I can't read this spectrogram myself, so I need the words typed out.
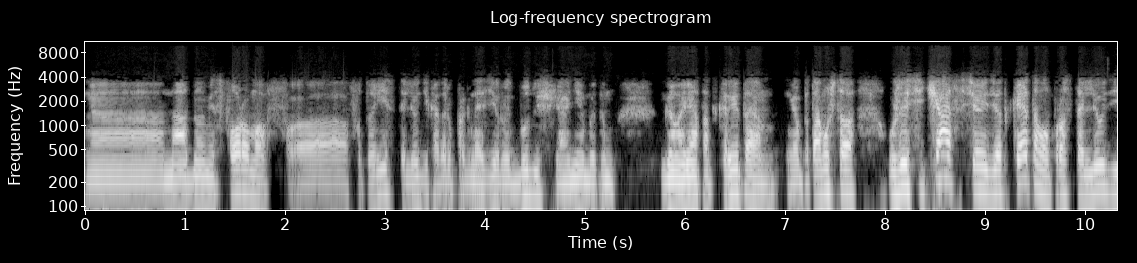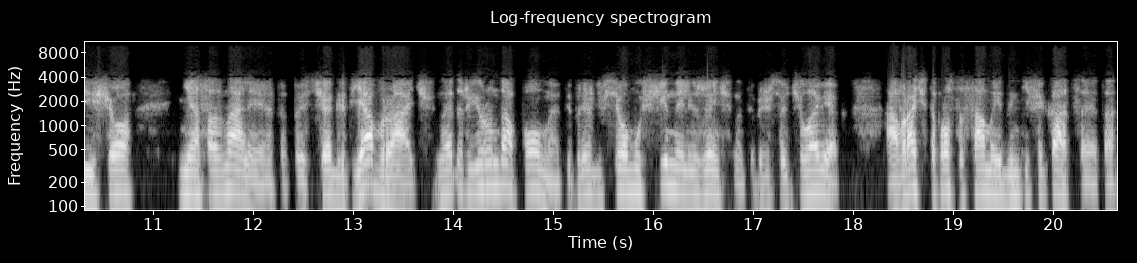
э, на одном из форумов. Э, футуристы, люди, которые прогнозируют будущее, они об этом говорят открыто, потому что уже сейчас все идет к этому, просто люди еще не осознали это. То есть человек говорит, я врач, но это же ерунда полная. Ты прежде всего мужчина или женщина, ты прежде всего человек. А врач это просто самоидентификация, это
